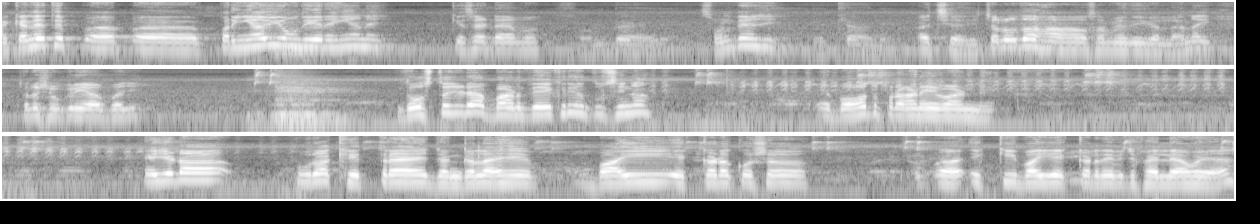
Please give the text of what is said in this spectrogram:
ਅਹ ਕਹਿੰਦੇ ਇੱਥੇ ਪ- ਪ- ਪਰੀਆਂ ਵੀ ਆਉਂਦੀਆਂ ਰਹੀਆਂ ਨੇ ਕਿਸੇ ਟਾਈਮ ਸੁਣਦੇ ਆ ਜੀ। ਸੁਣਦੇ ਹੋ ਜੀ? ਦੇਖਿਆ ਨਹੀਂ। ਅੱਛਾ ਜੀ ਚਲੋ ਉਹਦਾ ਹਾਂ ਉਹ ਸਮੇਂ ਦੀ ਗੱਲ ਹੈ ਨਾ ਜੀ। ਚਲੋ ਸ਼ੁਕਰੀਆ ਬਾਬਾ ਜੀ। ਦੋਸਤੋ ਜਿਹੜਾ ਬਣ ਦੇਖ ਰਹੇ ਹੋ ਤੁਸੀਂ ਨਾ ਇਹ ਬਹੁਤ ਪੁਰਾਣੇ ਬਣ ਨੇ। ਇਹ ਜਿਹੜਾ ਪੂਰਾ ਖੇਤਰ ਹੈ ਜੰਗਲ ਹੈ ਇਹ 22 ਏਕੜ ਕੁਛ ਅ, 21 22 ਏਕੜ ਦੇ ਵਿੱਚ ਫੈਲਿਆ ਹੋਇਆ ਹੈ।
